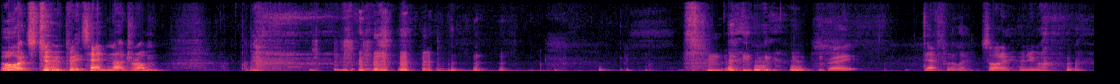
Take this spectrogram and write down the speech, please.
Oh, it's two. Put its head in that drum. right. Definitely. Sorry. Here you go.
